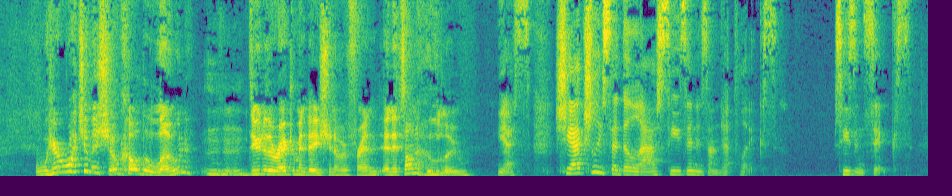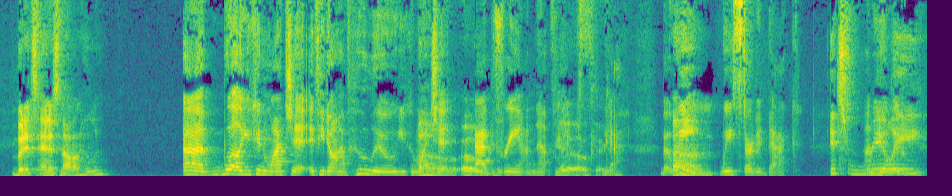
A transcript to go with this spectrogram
we're watching this show called Alone Mm-hmm. due to the recommendation of a friend, and it's on Hulu. yes, she actually said the last season is on Netflix, season six. But it's and it's not on Hulu. Um, well, you can watch it if you don't have Hulu. You can watch Oh, it oh, ad free on Netflix. yeah, okay, okay. Yeah, but we Um, we started back. It's really,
